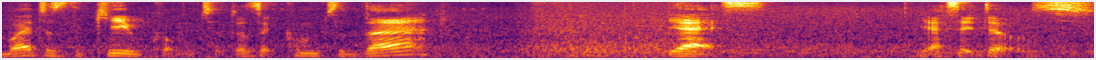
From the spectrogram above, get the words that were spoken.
Where does the queue come to? Does it come to there? Yes. Yes, it does.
